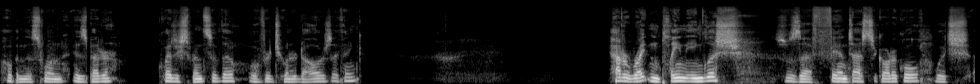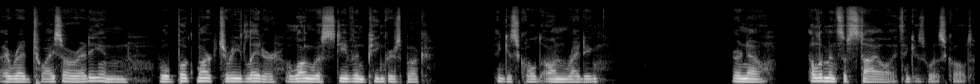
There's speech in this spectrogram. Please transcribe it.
hoping this one is better. Quite expensive though, over $200, I think. How to write in plain English. This was a fantastic article, which I read twice already and will bookmark to read later, along with Steven Pinker's book. I think it's called On Writing. Or no, Elements of Style, I think is what it's called.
